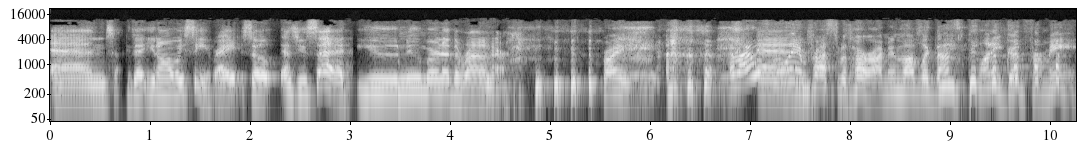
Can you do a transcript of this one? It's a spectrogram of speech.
and that you don't always see, right? So, as you said, you knew Mirna the runner. right. And I was and, really impressed with her. I mean, I was like, that's plenty good for me.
